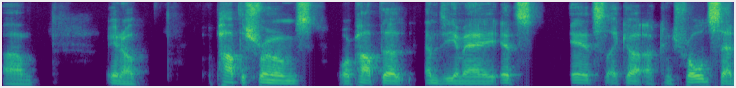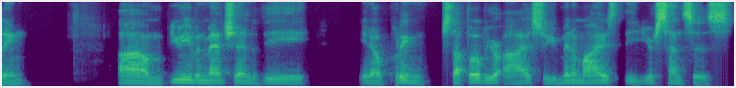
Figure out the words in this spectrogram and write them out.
Um, you know, pop the shrooms or pop the MDMA. It's it's like a, a controlled setting. Um, you even mentioned the, you know, putting stuff over your eyes so you minimize the your senses,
